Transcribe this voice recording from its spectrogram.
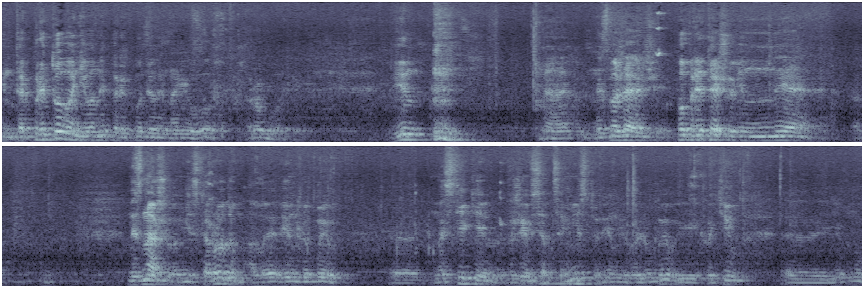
інтерпретовані, вони переходили на його роботи. Він, е, незважаючи, попри те, що він не, не з нашого міста родом, але він любив е, настільки вжився в це місто, він його любив і хотів, е, ну,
